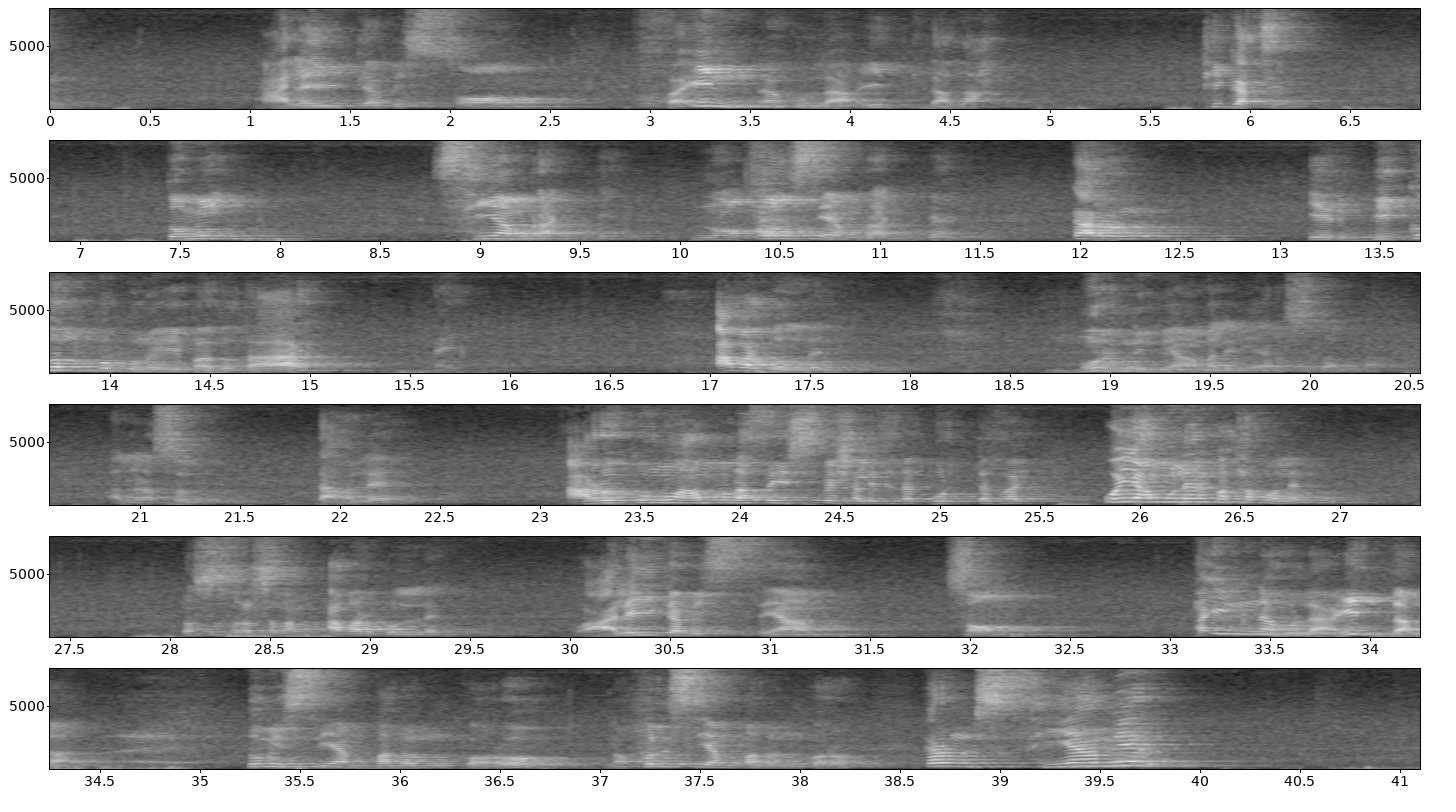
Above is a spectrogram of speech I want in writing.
আলাইকা বিসম ফাইন্নাহু লা ইদলালাহ ঠিক আছে তুমি সিয়াম রাখবে, নফল সিয়াম রাখবে, কারণ এর বিকল্প কোনো ইবাদত আর নেই। আবার বললেন মুরনিবি আমালিন ইয়া রাসূলুল্লাহ। আল্লাহ রাসূল, তাহলে আরও কোনো আমল আছে স্পেশালি যেটা করতে হয়? ওই আমলের কথা বলেন। রসুল সাল্লাম আবার বললেন ও আলাইকা বিসিয়াম সম, ফাইন্নাহু লা ইদলালা তুমি শ্যাম পালন করো নফল সিয়াম পালন করো। কারণ সিয়ামের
